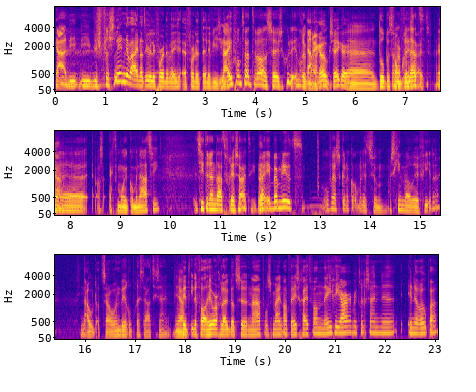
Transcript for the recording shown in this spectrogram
ja, die, die verslinden wij natuurlijk voor de, eh, voor de televisie. Nou, ik vond Twente wel een serieuze goede indruk ja, maken. ik ook, zeker. Eh doelpunt van Brenet uit, ja. was echt een mooie combinatie. Het ziet er inderdaad fris uit. Ik ben, Ja. ik ben benieuwd hoe ver ze kunnen komen dit seizoen. Misschien wel weer vierde. Nou, dat zou een wereldprestatie zijn. Ja. Ik vind het in ieder geval heel erg leuk dat ze na volgens mij een afwezigheid van negen jaar weer terug zijn eh, in Europa.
